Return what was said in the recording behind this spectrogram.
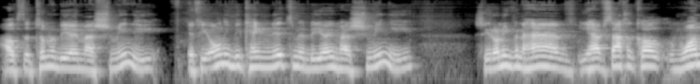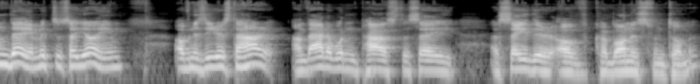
als the Tumah B'yom Hashmini, if he only became Nitme B'yom Hashmini, so you don't even have, you have Sachakol one day, a Mitzvah Sayoim, of Nazir's Tahar. On that it wouldn't pass to say a Seder of Karbonis from Tumah.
